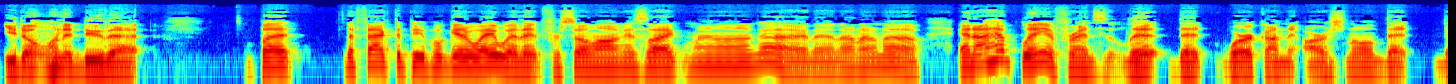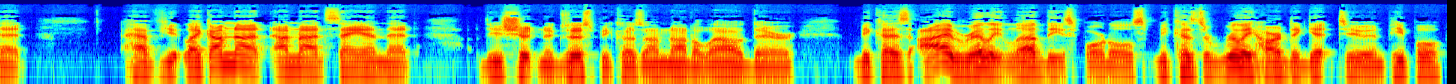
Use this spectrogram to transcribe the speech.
you don't want to do that," but the fact that people get away with it for so long is like, well, okay, then I don't know. And I have plenty of friends that lit that work on the arsenal that that have you like I'm not I'm not saying that these shouldn't exist because I'm not allowed there because I really love these portals because they're really hard to get to and people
